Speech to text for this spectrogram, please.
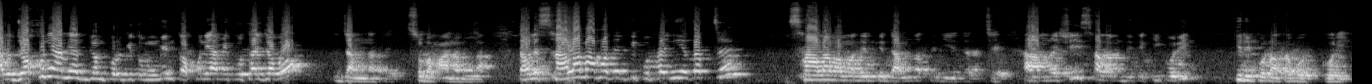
আর যখনই আমি একজন প্রকৃত মুমিন, তখনই আমি কোথায় যাব? জান্নাতে। সুবহানাল্লাহ। তাহলে সালাম আমাদেরকে কোথায় নিয়ে যাচ্ছে? সালাম আমাদেরকে জান্নাতে নিয়ে যাচ্ছে। আর আমরা সেই সালাম দিতে কি করি? কৃপণতা বোধ করি।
